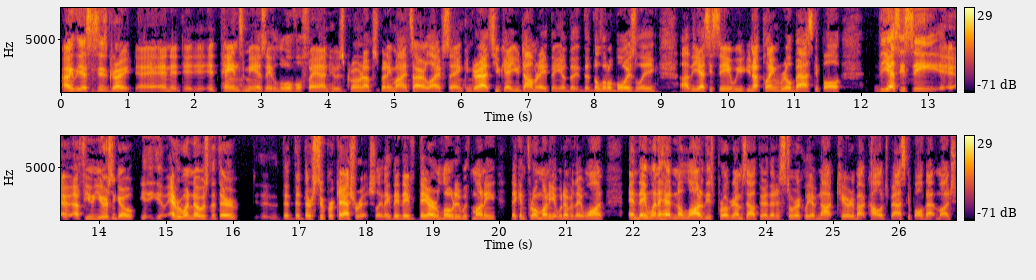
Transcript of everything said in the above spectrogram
I think the SEC is great, and it, it, it pains me as a Louisville fan who's grown up spending my entire life saying, "Congrats, UK! You dominate the you know the, the, the little boys league, uh, the SEC. We, you're not playing real basketball." The SEC a, a few years ago, everyone knows that they're they're super cash rich. Like, like they they they are loaded with money. They can throw money at whatever they want. And they went ahead and a lot of these programs out there that historically have not cared about college basketball that much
